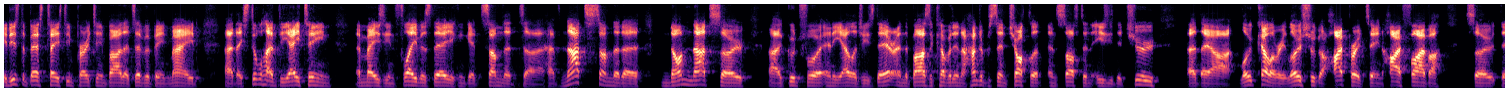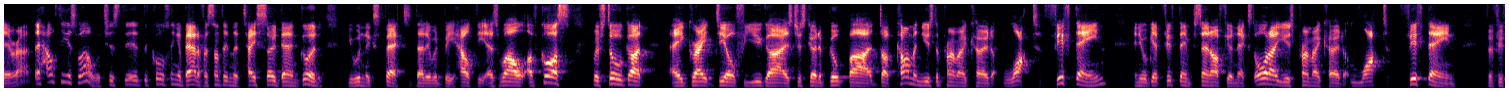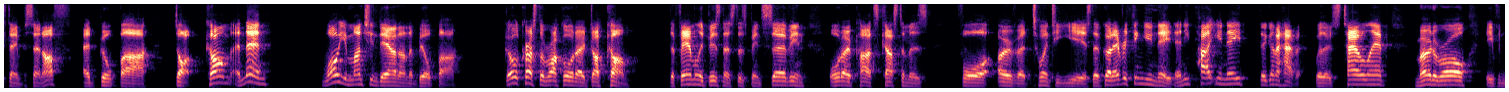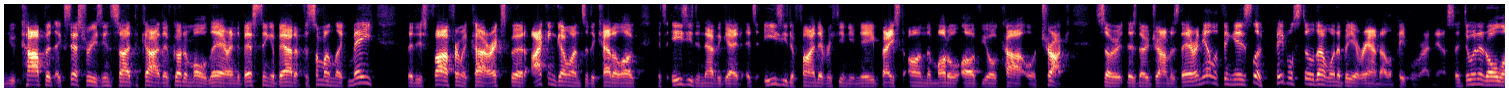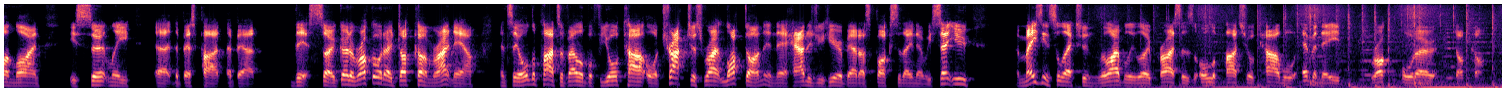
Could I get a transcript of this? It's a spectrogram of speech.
It is the best tasting protein bar that's ever been made. Uh, they still have the 18 amazing flavors there. You can get some that uh, have nuts, some that are non nuts, so uh, good for any allergies there. And the bars are covered in 100% chocolate and soft and easy to chew. Uh, they are low calorie, low sugar, high protein, high fiber. So they're uh, they're healthy as well, which is the the cool thing about it. For something that tastes so damn good, you wouldn't expect that it would be healthy as well. Of course, we've still got a great deal for you guys. Just go to builtbar.com and use the promo code locked15 and you'll get 15% off your next order. Use promo code locked15 for 15% off at builtbar.com. And then while you're munching down on a built bar, go across the rockauto.com the family business that's been serving auto parts customers for over 20 years. They've got everything you need. Any part you need, they're going to have it, whether it's tail lamp, motor oil, even new carpet, accessories inside the car. They've got them all there. And the best thing about it for someone like me that is far from a car expert, I can go onto the catalog. It's easy to navigate, it's easy to find everything you need based on the model of your car or truck. So there's no dramas there. And the other thing is, look, people still don't want to be around other people right now. So doing it all online is certainly uh, the best part about this. So go to rockauto.com right now and see all the parts available for your car or truck. Just write locked on in there. How did you hear about us box so they know we sent you? Amazing selection, reliably low prices, all the parts your car will ever need. rockauto.com.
